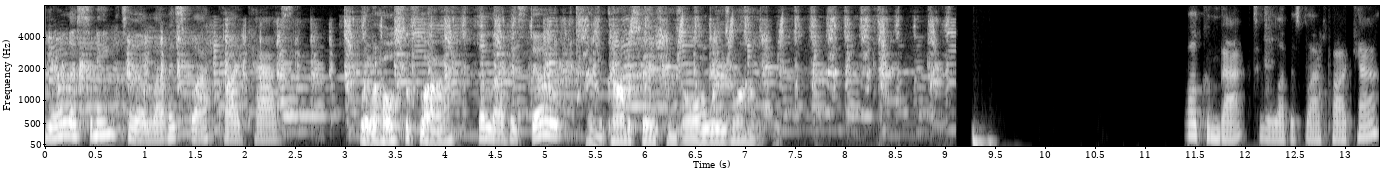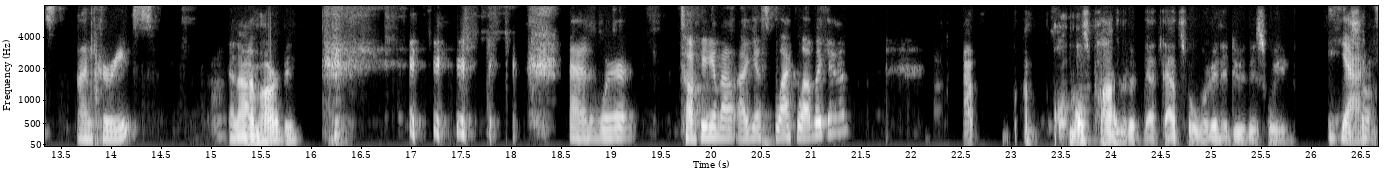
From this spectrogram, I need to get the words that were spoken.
You're listening to the Love is Black podcast. Where the host are fly The love is dope. and the conversation's always 100. Welcome back to the Love is Black podcast. I'm Carice. And I'm Harvey. and we're talking about, I guess, Black love again. I'm almost positive that that's what we're going to do this week. Yeah. So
